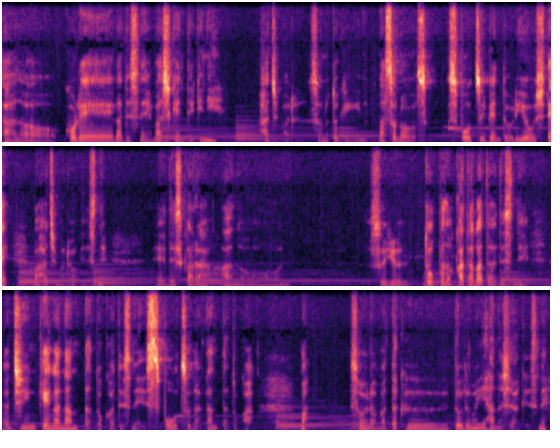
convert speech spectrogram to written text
あの、これがですね、まあ、試験的に始まる。その時に、まあ、そのスポーツイベントを利用して、まあ、始まるわけですね。えー、ですから、あの、そういうトップの方々はですね、人権が何だとかですね、スポーツが何だとか、まあ、そういうのは全くどうでもいい話なわけですね。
